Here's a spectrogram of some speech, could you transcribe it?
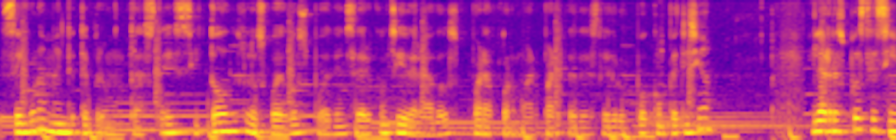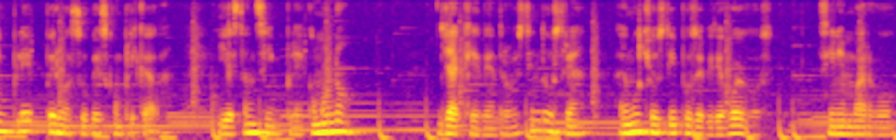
seguramente te preguntaste si todos los juegos pueden ser considerados para formar parte de este grupo competición. Y la respuesta es simple pero a su vez complicada, y es tan simple como no, ya que dentro de esta industria hay muchos tipos de videojuegos, sin embargo,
